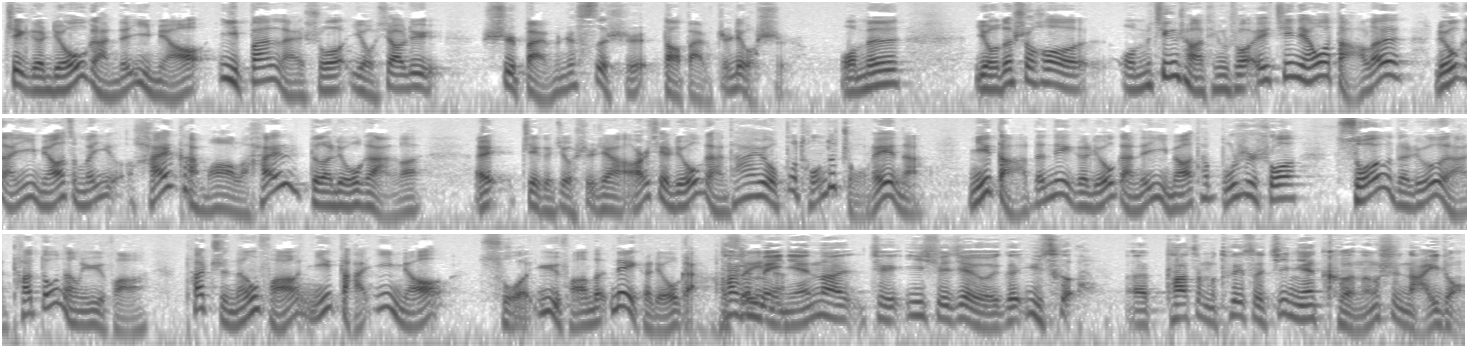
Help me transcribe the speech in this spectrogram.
这个流感的疫苗一般来说有效率是百分之四十到百分之六十。我们。有的时候，我们经常听说，哎，今年我打了流感疫苗，怎么又还感冒了，还得流感了？哎，这个就是这样。而且流感它还有不同的种类呢。你打的那个流感的疫苗，它不是说所有的流感它都能预防，它只能防你打疫苗所预防的那个流感。它是每年呢，这医学界有一个预测，呃，他这么推测今年可能是哪一种，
